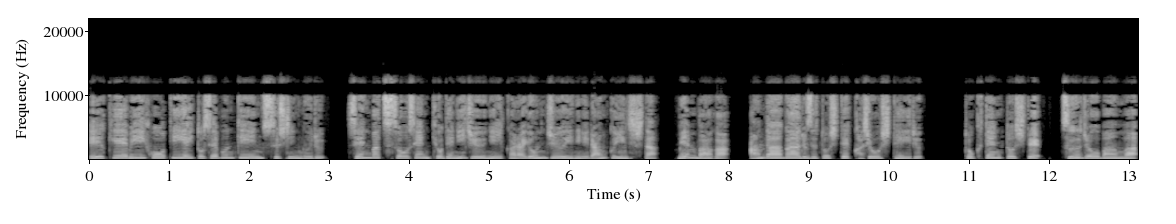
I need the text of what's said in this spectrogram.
AKB48-17 シングル、選抜総選挙で22位から40位にランクインしたメンバーがアンダーガールズとして歌唱している。特典として通常版は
